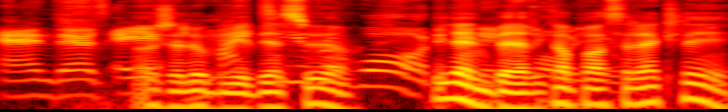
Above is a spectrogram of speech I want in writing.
ah, je l'ai oublié, bien sûr. Il a une belle récompense à la clé.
